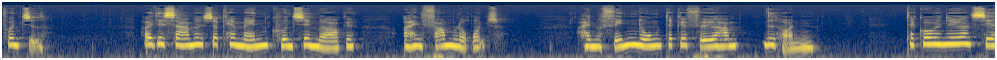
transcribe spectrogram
for en tid. Og i det samme så kan manden kun se mørke, og han famler rundt. Og han må finde nogen, der kan føre ham ved hånden. Da guvernøren ser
